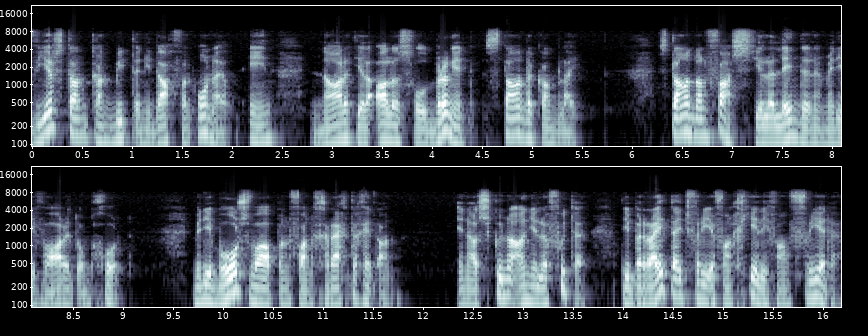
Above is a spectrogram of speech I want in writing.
weerstand kan bied in die dag van onheil en nadat jy alles volbring het, staande kan bly. Staan dan vas, julle lendene met die waarheid om God, met die borswapen van geregtigheid aan en as skoene aan julle voete die bereidheid vir die evangelie van vrede.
